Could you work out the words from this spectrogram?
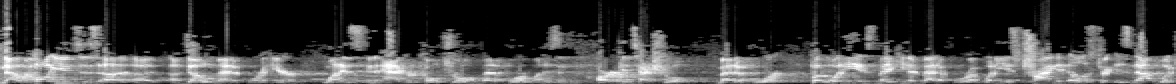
now, Paul uses a, a, a, double metaphor here. One is an agricultural metaphor, one is an architectural metaphor. But what he is making a metaphor of, what he is trying to illustrate, is not what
